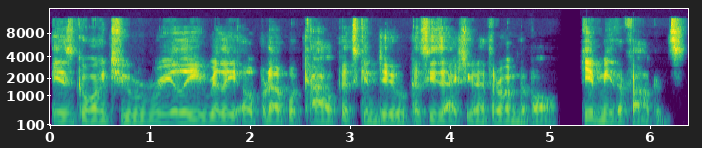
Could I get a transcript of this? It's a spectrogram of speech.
is going to really, really open up what Kyle Pitts can do because he's actually going to throw him the ball. Give me the Falcons.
